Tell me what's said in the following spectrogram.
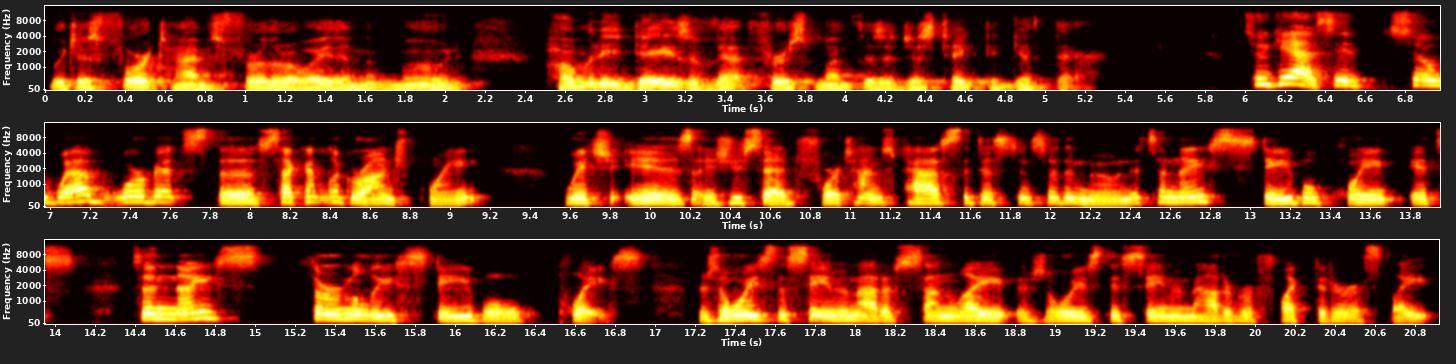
which is four times further away than the moon. How many days of that first month does it just take to get there? So yes, it, so Webb orbits the second Lagrange point, which is, as you said, four times past the distance of the moon. It's a nice stable point. It's, it's a nice thermally stable place. There's always the same amount of sunlight. There's always the same amount of reflected Earth light.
